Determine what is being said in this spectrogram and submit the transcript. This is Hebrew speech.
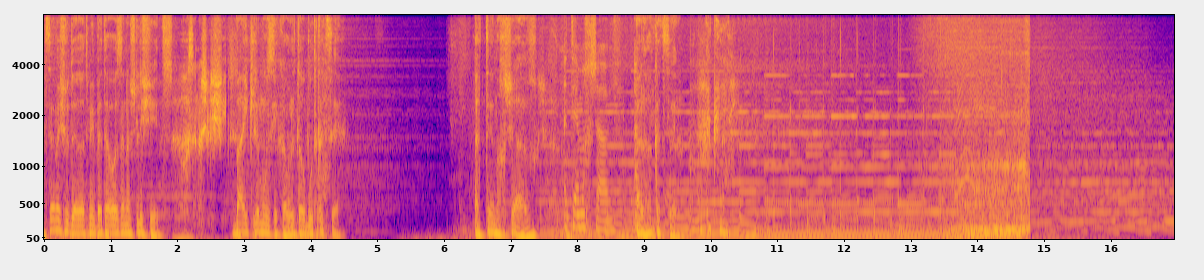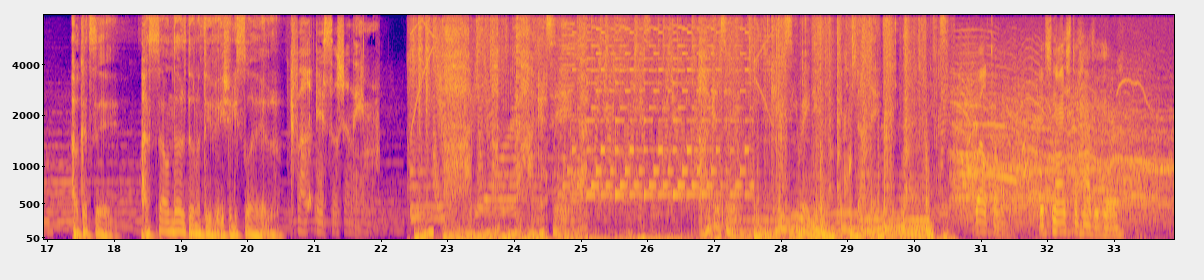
הקצה משודרת מבית האוזן השלישית. בית למוזיקה ולתרבות קצה. אתם עכשיו אתם עכשיו על הקצה. הקצה. הקצה, הסאונד האלטרנטיבי של ישראל. כבר עשר שנים. הקצה. הקצה. kzradio.net. Welcome. It's nice to have you here.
